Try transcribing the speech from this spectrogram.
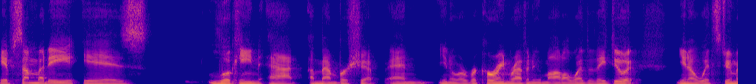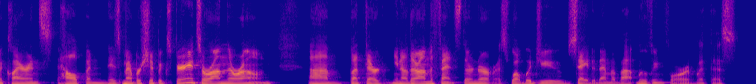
if somebody is looking at a membership and you know a recurring revenue model whether they do it you know with stu mclaren's help and his membership experience or on their own um, but they're you know they're on the fence they're nervous what would you say to them about moving forward with this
